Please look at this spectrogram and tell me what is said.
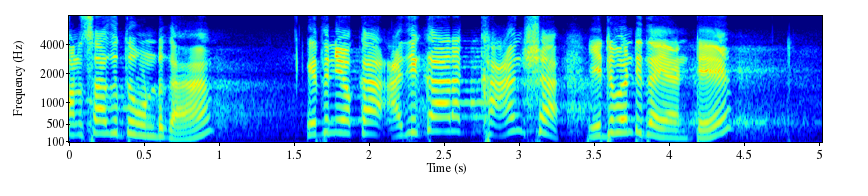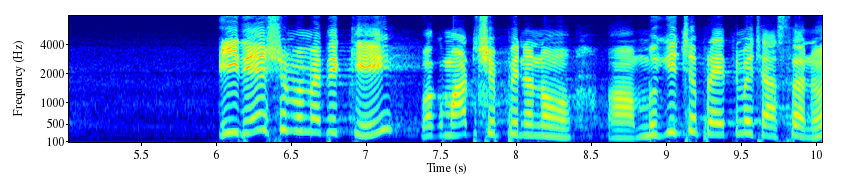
కొనసాగుతూ ఉండగా ఇతని యొక్క అధికార కాంక్ష ఎటువంటిదంటే ఈ దేశం మీదకి ఒక మాట చెప్పి నేను ముగించే ప్రయత్నమే చేస్తాను.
